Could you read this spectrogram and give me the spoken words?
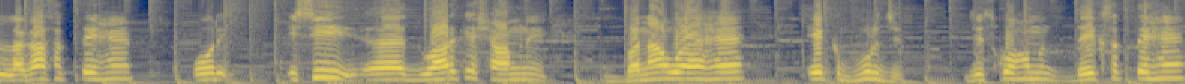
लगा सकते हैं। और इसी द्वार के सामने बना हुआ है एक बुर्ज, जिसको हम देख सकते हैं।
